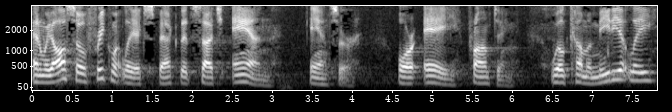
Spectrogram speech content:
And we also frequently expect that such an answer or a prompting will come immediately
